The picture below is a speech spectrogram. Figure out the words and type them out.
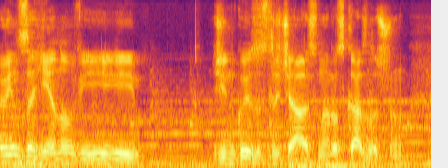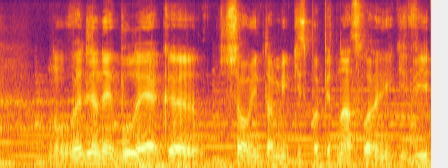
Він загинув і жінкою зустрічалася, вона розказувала, що ну, ви для них були як е, все, він там якісь по 15 хвилин, якісь ві-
